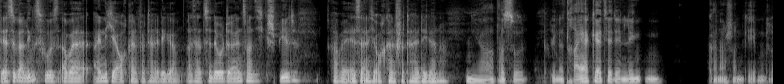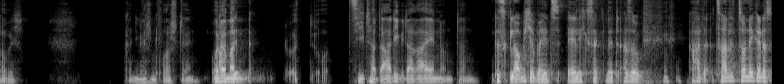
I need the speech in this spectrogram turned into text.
Der ist sogar Linksfuß, aber eigentlich ja auch kein Verteidiger. Also er hat in der U23 gespielt, aber er ist eigentlich auch kein Verteidiger. Ne? Ja, aber so in der Dreierkette den linken kann er schon geben, glaube ich. Kann ich mir schon vorstellen. Oder Ach, man zieht Haddadi wieder rein und dann. Das glaube ich aber jetzt ehrlich gesagt nicht. Also hat, hat Zonecker das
